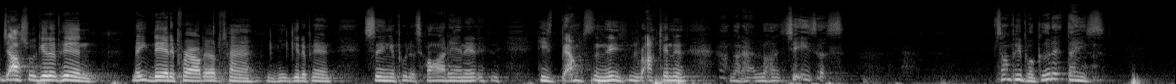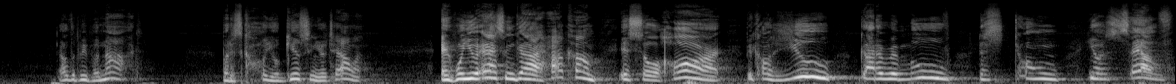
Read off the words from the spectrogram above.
Joshua get up here and make daddy proud all the time. He get up here and sing and put his heart in it. And he's bouncing, he's rocking. And I'm like, Lord Jesus. Some people are good at things. Other people are not. But it's called your gifts and your talent. And when you're asking God, how come it's so hard? Because you got to remove the stone yourself.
